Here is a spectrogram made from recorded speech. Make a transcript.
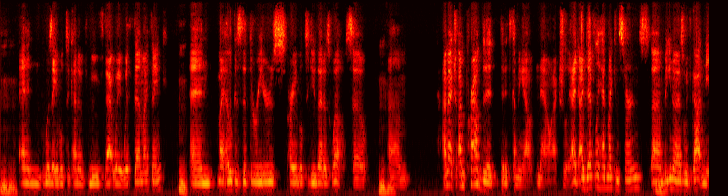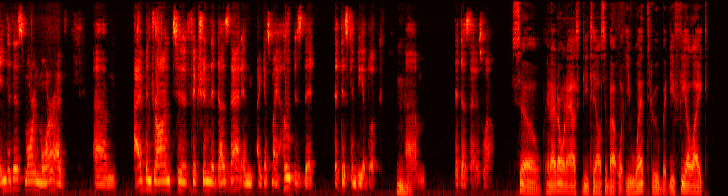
mm-hmm. and was able to kind of move that way with them. I think, hmm and my hope is that the readers are able to do that as well. So. Mm-hmm. Um, I'm actually I'm proud that it, that it's coming out now. Actually, I, I definitely had my concerns, um, mm-hmm. but you know, as we've gotten into this more and more, I've um, I've been drawn to fiction that does that, and I guess my hope is that that this can be a book mm-hmm. um, that does that as well. So, and I don't want to ask details about what you went through, but do you feel like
